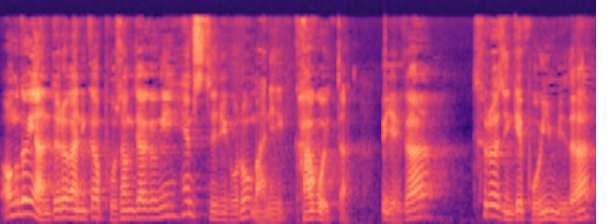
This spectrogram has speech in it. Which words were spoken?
엉덩이 안 들어가니까 보상작용이 햄스트링으로 많이 가고 있다. 얘가 틀어진 게 보입니다.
